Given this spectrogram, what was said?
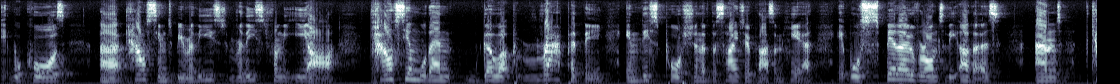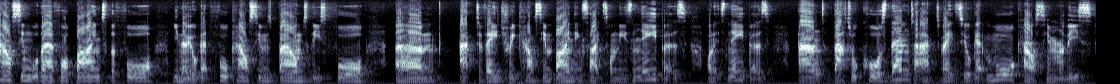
it will cause uh, calcium to be released, released from the ER, calcium will then go up rapidly in this portion of the cytoplasm here, it will spill over onto the others, and calcium will therefore bind to the four, you know, you'll get four calciums bound to these four um, activatory calcium binding sites on these neighbors, on its neighbors, and that will cause them to activate, so you'll get more calcium release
